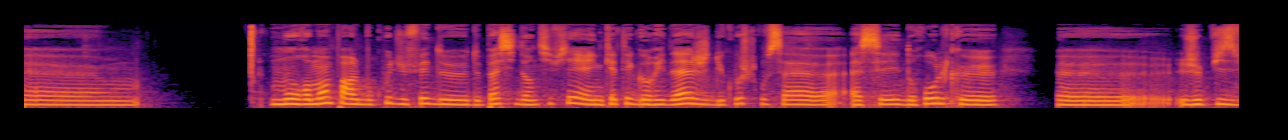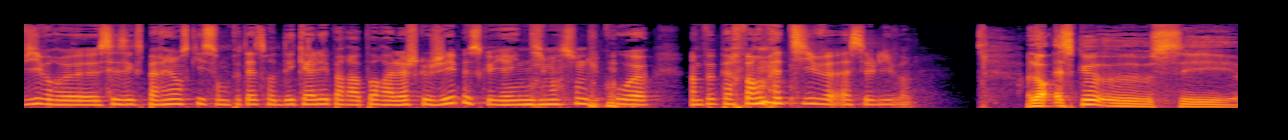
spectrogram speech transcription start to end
Euh, mon roman parle beaucoup du fait de ne pas s'identifier à une catégorie d'âge. Du coup, je trouve ça euh, assez drôle que euh, je puisse vivre ces expériences qui sont peut-être décalées par rapport à l'âge que j'ai, parce qu'il y a une dimension du coup un peu performative à ce livre. Alors, est-ce que ces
